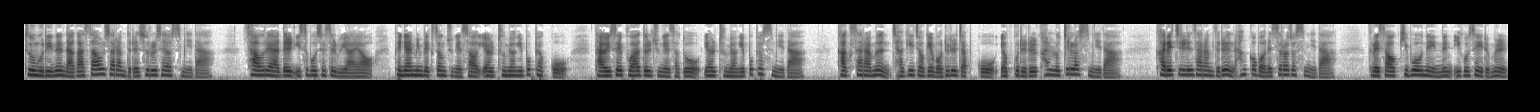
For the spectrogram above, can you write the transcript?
두 무리는 나가 싸울 사람들의 수를 세웠습니다. 사울의 아들 이스보셋을 위하여 베냐민 백성 중에서 열두 명이 뽑혔고 다윗의 부하들 중에서도 열두 명이 뽑혔습니다. 각 사람은 자기 적의 머리를 잡고 옆구리를 칼로 찔렀습니다. 칼에 찔린 사람들은 한꺼번에 쓰러졌습니다. 그래서 기브온에 있는 이곳의 이름을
